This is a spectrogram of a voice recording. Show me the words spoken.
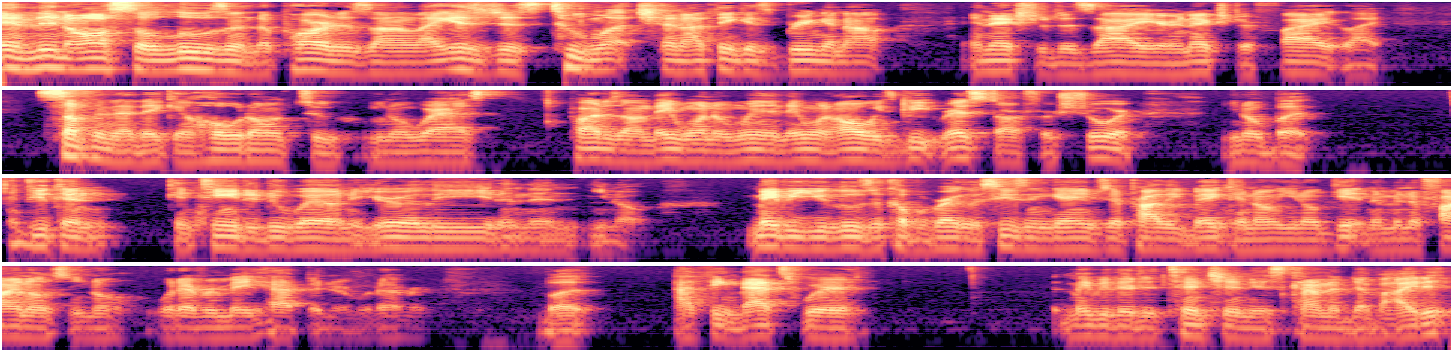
and then also losing the Partizan. Like it's just too much. And I think it's bringing out an extra desire, an extra fight, like something that they can hold on to, you know. Whereas Partizan, they want to win, they want to always beat Red Star for sure, you know. But if you can continue to do well in the EuroLeague, and then you know maybe you lose a couple regular season games, they're probably banking on you know getting them in the finals, you know, whatever may happen or whatever. But I think that's where maybe their attention is kind of divided,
